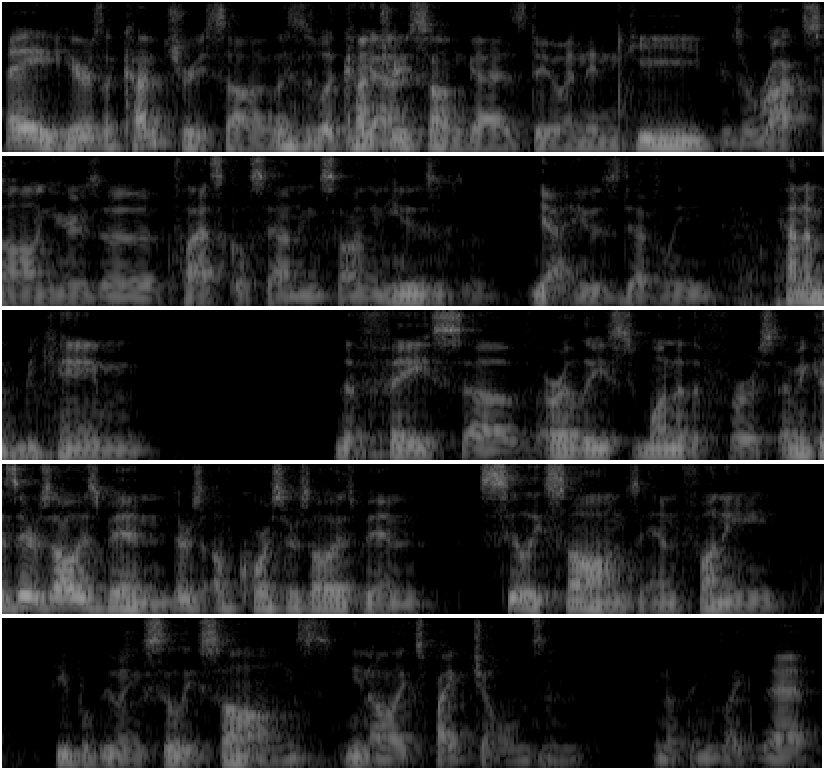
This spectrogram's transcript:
hey, here's a country song. This is what country yeah. song guys do, and then he, Here's a rock song. Here's a classical sounding song, and he was, yeah, he was definitely kind of became the face of, or at least one of the first. I mean, because there's always been, there's of course, there's always been silly songs and funny people doing silly songs, you know, like Spike Jones and you know things like that,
